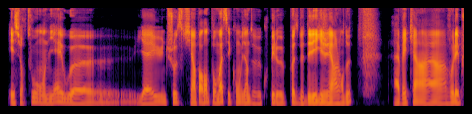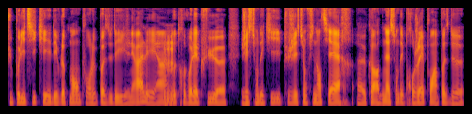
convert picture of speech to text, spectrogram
Et surtout, on y est où il y a une chose qui est importante pour moi, c'est qu'on vient de couper le poste de délégué général en deux avec un, volet plus politique et développement pour le poste de délégué général et un mmh autre volet plus euh, gestion d'équipe, plus gestion financière, euh, coordination des projets pour un poste de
